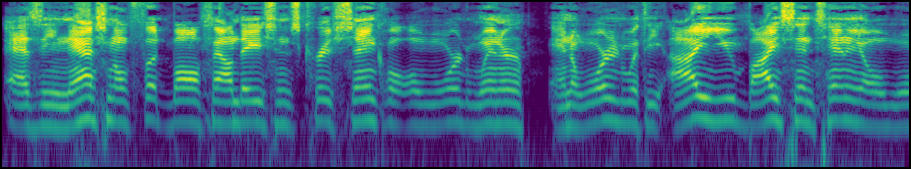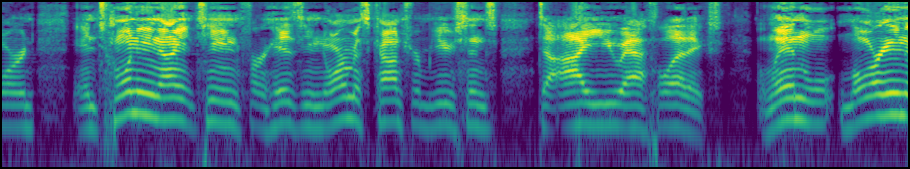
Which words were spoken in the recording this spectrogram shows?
as the National Football Foundation's Chris Schenkel Award winner and awarded with the IU Bicentennial Award in 2019 for his enormous contributions to IU athletics. Lin Loring,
